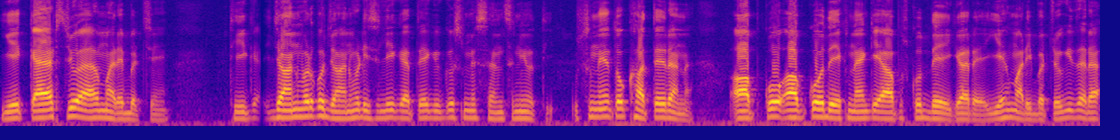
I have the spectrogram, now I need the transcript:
ये कैट्स जो है, हमारे बच्चे हैं। ठीक है? जानवर को जानवर इसलिए कहते हैं क्योंकि उसमें सेंस नहीं होती। उसने तो खाते रहना आपको आपको देखना है कि आप उसको दे क्या रहे ये हमारी बच्चों की तरह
